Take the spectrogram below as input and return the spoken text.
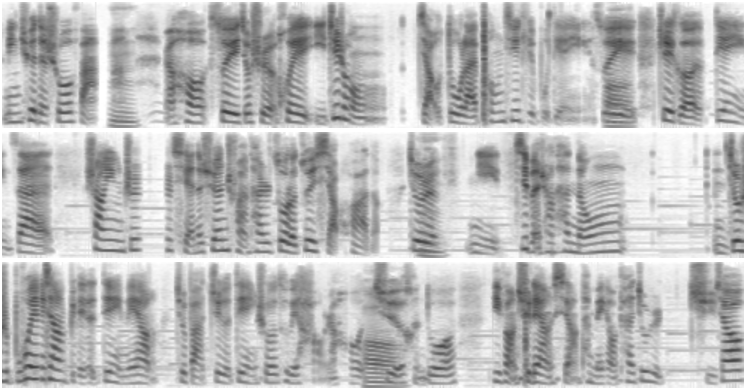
明确的说法？嗯，然后所以就是会以这种。角度来抨击这部电影，所以这个电影在上映之之前的宣传，它是做了最小化的，就是你基本上它能，嗯，就是不会像别的电影那样就把这个电影说的特别好，然后去很多地方去亮相，它没有，它就是取消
